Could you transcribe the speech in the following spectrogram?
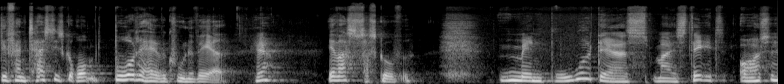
det fantastiske rum, burde have kunnet været. Ja. Jeg var så skuffet. Men bruger deres majestæt også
